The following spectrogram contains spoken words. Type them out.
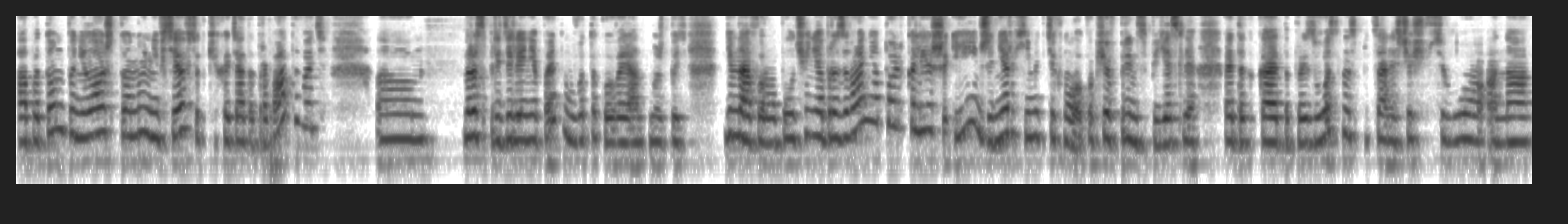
а потом поняла, что ну, не все все-таки хотят отрабатывать э, распределение, поэтому вот такой вариант может быть. Дневная форма получения образования только лишь и инженер-химик-технолог. Вообще, в принципе, если это какая-то производственная специальность, чаще всего она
